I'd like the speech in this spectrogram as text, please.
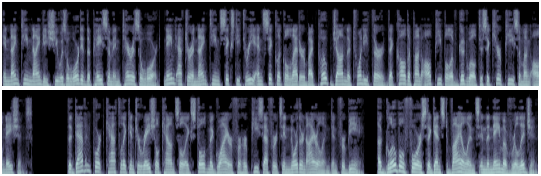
In 1990, she was awarded the Pacem in Terris Award, named after a 1963 encyclical letter by Pope John XXIII that called upon all people of goodwill to secure peace among all nations. The Davenport Catholic Interracial Council extolled Maguire for her peace efforts in Northern Ireland and for being a global force against violence in the name of religion.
